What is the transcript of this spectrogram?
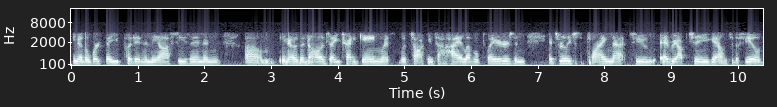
you know the work that you put in in the off season and um, you know the knowledge that you try to gain with with talking to high level players and it's really just applying that to every opportunity you get onto the field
